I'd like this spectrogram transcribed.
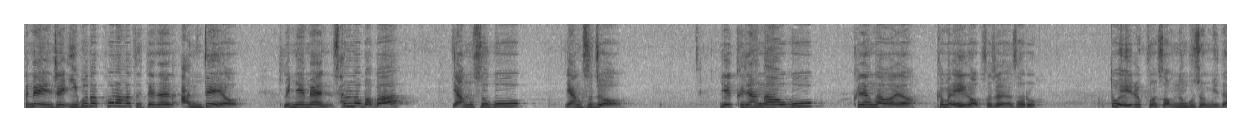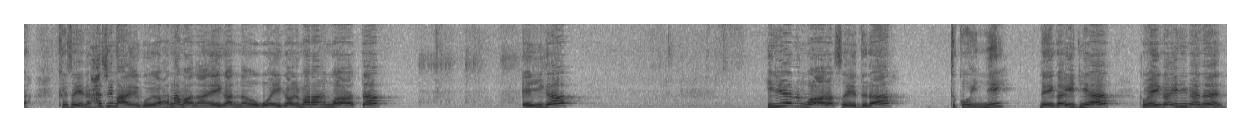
근데 이제 2보다 커나 같을 때는 안 돼요. 왜냐면 3 넣어봐봐. 양수고, 양수죠. 얘 그냥 나오고, 그냥 나와요. 그러면 A가 없어져요, 서로. 또 A를 구할 수 없는 구조입니다. 그래서 얘는 하지 말고요. 하나만 아 A가 안 나오고, A가 얼마라는 걸 알았다? A가 1이라는 걸 알았어, 얘들아? 듣고 있니? 네, A가 1이야. 그럼 A가 1이면은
